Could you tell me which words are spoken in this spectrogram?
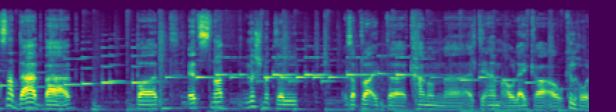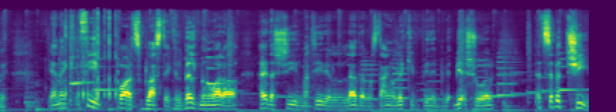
it's not that bad but it's not مش مثل إذا بتلاقيت Canon LTM أو Leica أو كل هولي. يعني في parts بلاستيك ال build من ورا هيدا الشيء ال material leather مستعملين لك كيف بيقشر it's a bit cheap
